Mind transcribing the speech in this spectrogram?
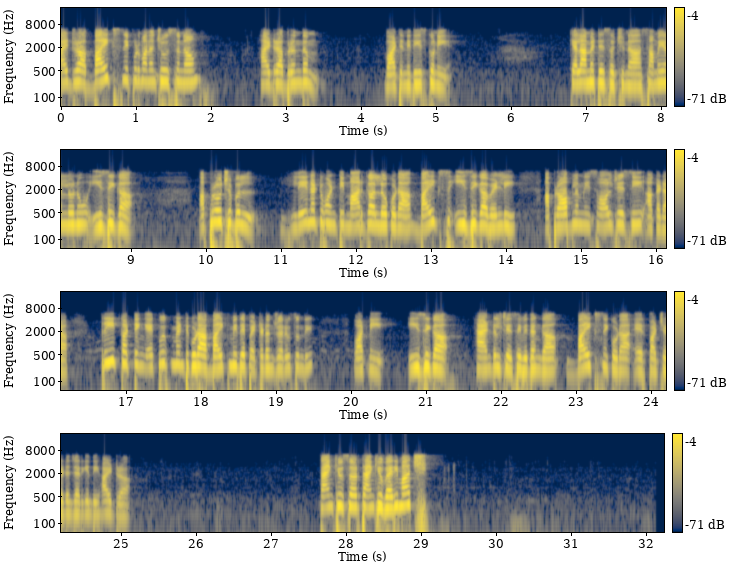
హైడ్రా బైక్స్ని ఇప్పుడు మనం చూస్తున్నాం. హైడ్రా బృందం వాటిని తీసుకుని కెలామిటీస్ వచ్చిన సమయంలోనూ ఈజీగా అప్రోచబుల్ లేనటువంటి మార్గాల్లో కూడా బైక్స్ ఈజీగా వెళ్ళి ఆ ప్రాబ్లమ్ని సాల్వ్ చేసి అక్కడ ట్రీ కట్టింగ్ ఎక్విప్మెంట్ కూడా ఆ బైక్ మీదే పెట్టడం జరుగుతుంది. వాటిని ఈజీగా హ్యాండిల్ చేసే విధంగా బైక్స్ని కూడా ఏర్పాటు చేయడం జరిగింది Hydraa. Thank you sir thank you very much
